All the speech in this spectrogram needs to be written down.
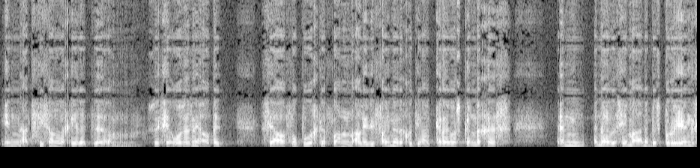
en advies aan hulle gee. Dit ehm um, so ek sê ons is nie altyd self op hoogte van al die fynere goed en dan kry ons kundiges in in 'n sê maar in 'n besproeiings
